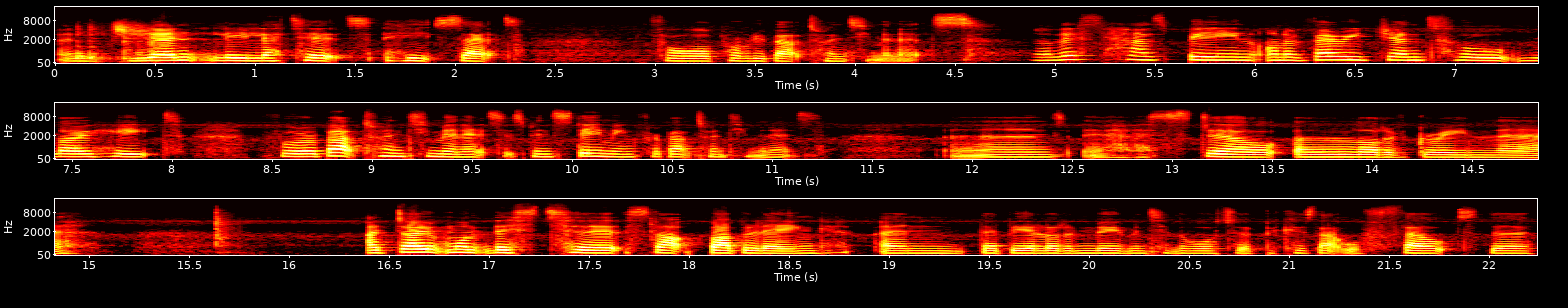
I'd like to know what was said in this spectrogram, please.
and gently let it heat set for probably about 20 minutes. Now this has been on a very gentle low heat for about 20 minutes. It's been steaming for about 20 minutes and yeah, there's still a lot of green there. I don't want this to start bubbling and there be a lot of movement in the water because that will felt the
